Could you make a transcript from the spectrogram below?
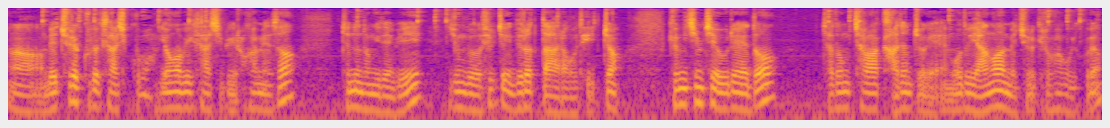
어, 매출액 949억, 영업이익 41억 하면서 전년 동기 대비 이 정도 실적이 늘었다라고 돼 있죠. 경기 침체 우려에도 자동차와 가전 쪽에 모두 양호한 매출을 기록하고 있고요.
